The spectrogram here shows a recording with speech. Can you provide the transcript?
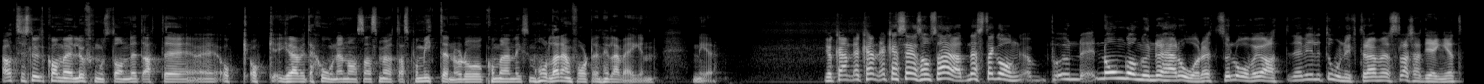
Ja, till slut kommer luftmotståndet att, eh, och, och gravitationen någonstans mötas på mitten och då kommer den liksom hålla den farten hela vägen ner. Jag kan, jag, kan, jag kan säga som så här att nästa gång, någon gång under det här året, så lovar jag att när vi är lite onyktra med Slashat-gänget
